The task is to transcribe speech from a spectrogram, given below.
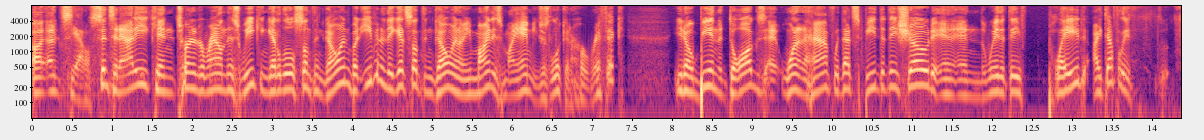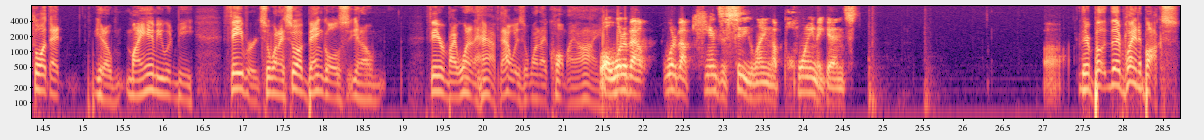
Uh, uh, Seattle, Cincinnati can turn it around this week and get a little something going. But even if they get something going, I mean, minus Miami just looking horrific. You know, being the dogs at one and a half with that speed that they showed and, and the way that they've played, I definitely th- thought that you know Miami would be favored. So when I saw Bengals, you know, favored by one and a half, that was the one that caught my eye. Well, what about what about Kansas City laying a point against? Uh, they're they're playing the Bucs.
